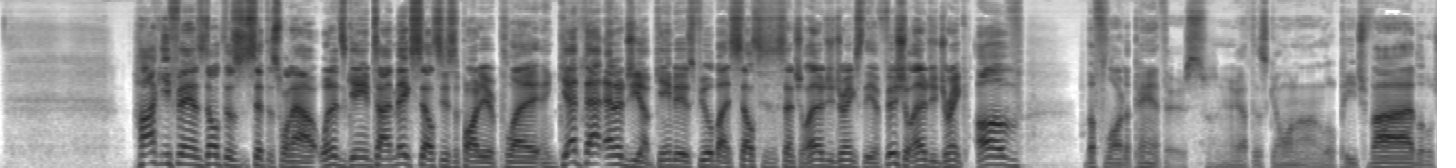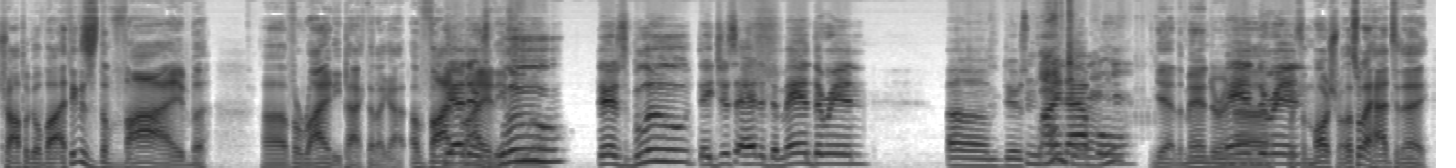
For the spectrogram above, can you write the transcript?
Hockey fans, don't this, sit this one out. When it's game time, make Celsius a part of your play and get that energy up. Game day is fueled by Celsius Essential Energy Drinks, the official energy drink of the Florida Panthers. I got this going on. A little peach vibe, a little tropical vibe. I think this is the vibe uh, variety pack that I got. A vibe yeah, there's variety. if you will. blue. There's blue. They just added the mandarin. Um, there's pineapple. Yeah, the Mandarin, Uh, with the marshmallow. That's what I had today.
